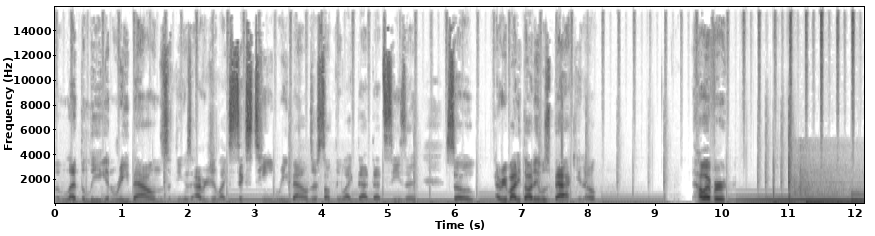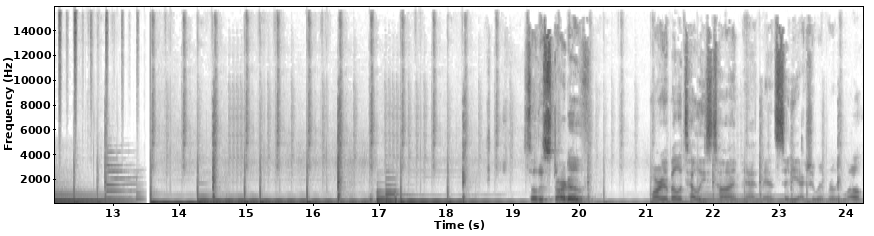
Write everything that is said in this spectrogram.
uh, led the league in rebounds. I think he was averaging like 16 rebounds or something like that that season. So everybody thought it was back, you know. However, so the start of Mario Balotelli's time at Man City actually went really well.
